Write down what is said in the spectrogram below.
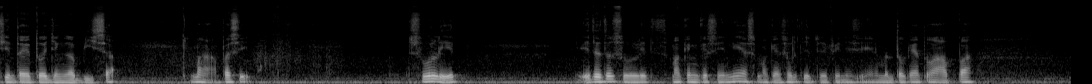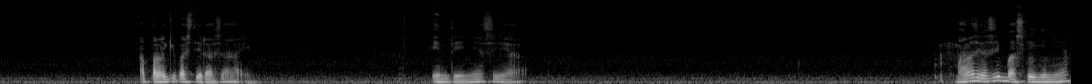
cinta itu aja nggak bisa. Emang apa sih? Sulit. Itu tuh sulit. Semakin ke sini ya semakin sulit didefinisiin bentuknya tuh apa. Apalagi pas dirasain. Intinya sih ya Malas gak sih bahas kayak gini ya?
